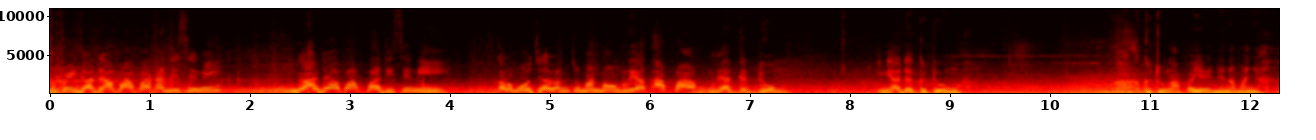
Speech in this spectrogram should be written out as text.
Sepi nggak ada apa-apa kan di sini? Nggak ada apa-apa di sini. Kalau mau jalan cuman mau ngeliat apa? Ngeliat gedung. Ini ada gedung. Gedung apa ya ini namanya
